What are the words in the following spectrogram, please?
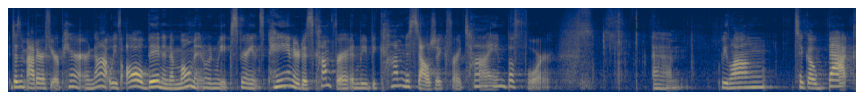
It doesn't matter if you're a parent or not. We've all been in a moment when we experience pain or discomfort and we become nostalgic for a time before. Um, we long to go back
